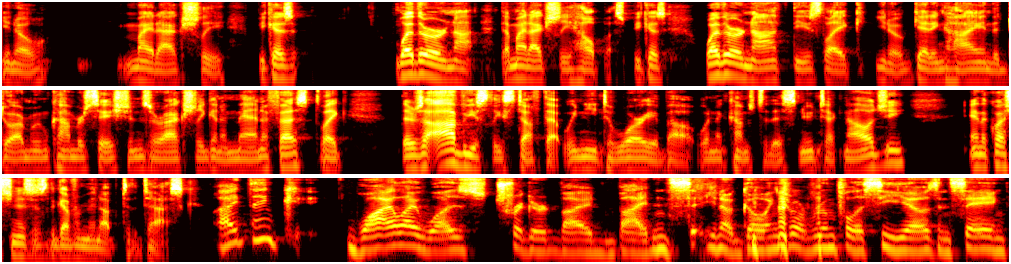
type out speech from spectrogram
you know might actually because whether or not that might actually help us because whether or not these like you know getting high in the dorm room conversations are actually going to manifest like there's obviously stuff that we need to worry about when it comes to this new technology. And the question is is the government up to the task? I think while I was triggered by Biden, you know, going to a room full of CEOs and saying,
